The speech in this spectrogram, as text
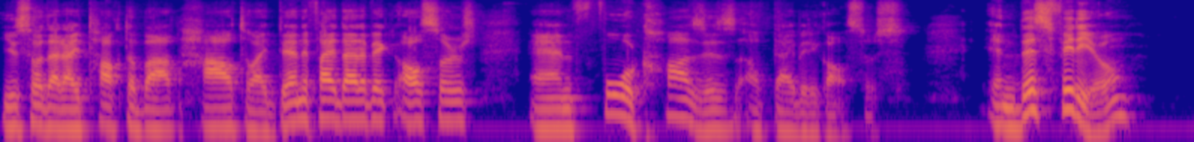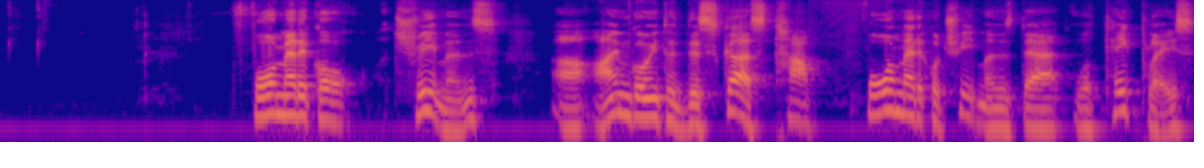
you saw that I talked about how to identify diabetic ulcers and four causes of diabetic ulcers. In this video, four medical treatments, uh, I'm going to discuss top four medical treatments that will take place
